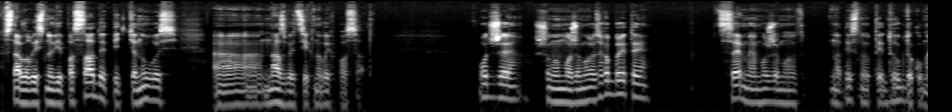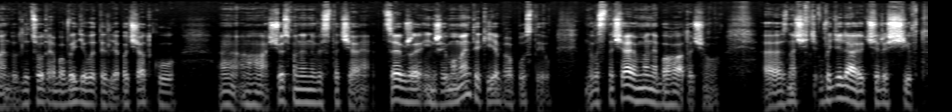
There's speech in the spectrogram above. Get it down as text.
вставились нові посади, підтягнулись е, назви цих нових посад. Отже, що ми можемо зробити? Це ми можемо натиснути друк документу. Для цього треба виділити для початку, е, ага, щось мене не вистачає. Це вже інший момент, який я пропустив. Не вистачає в мене багато чого. Е, Значить, виділяю через Shift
